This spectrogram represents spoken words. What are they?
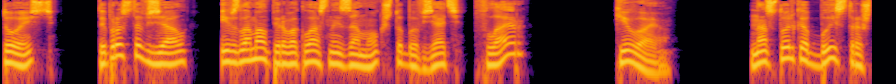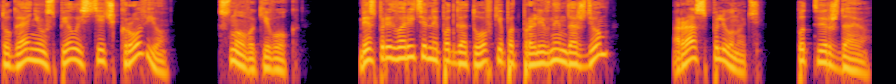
«То есть ты просто взял и взломал первоклассный замок, чтобы взять флаер?» Киваю. «Настолько быстро, что Гай не успел истечь кровью?» Снова кивок. «Без предварительной подготовки под проливным дождем?» «Расплюнуть». Подтверждаю.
